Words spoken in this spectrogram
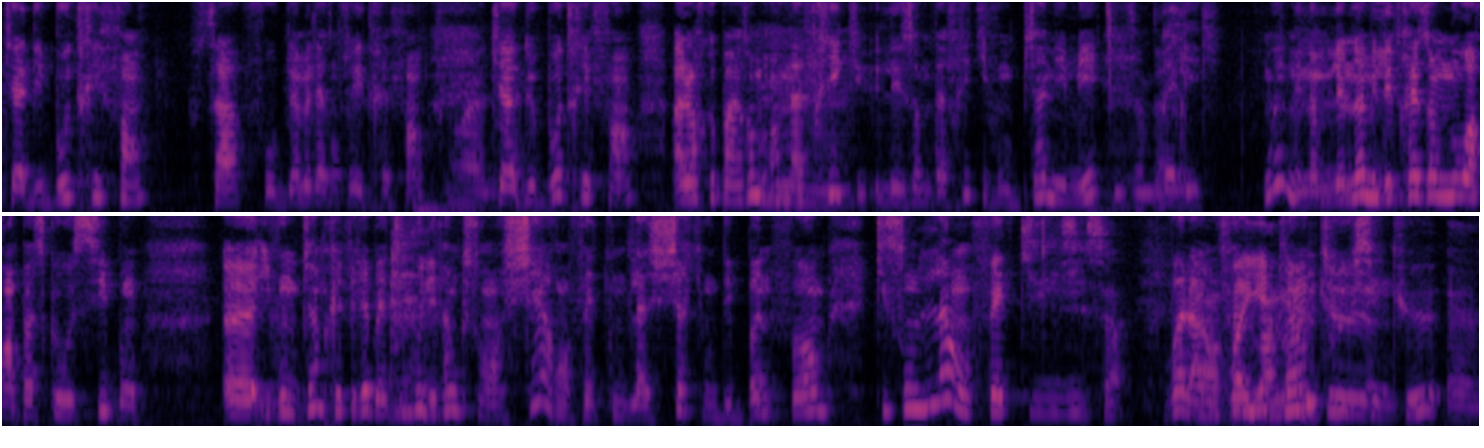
qui a des beaux traits fins. Ça, faut bien mettre l'accent sur les traits fins. Qui a de beaux traits fins. Alors que par exemple, en Mhm. Afrique, les hommes d'Afrique, ils vont bien aimer. les hommes bah, d'Afrique. Oui, mais non, mais les, non, mais les vrais hommes noirs, hein, parce que aussi, bon, euh, ils vont bien préférer bah, du coup les femmes qui sont en chair, en fait, qui ont de la chair, qui ont des bonnes formes, qui sont là, en fait, C'est qui. ça. Voilà, et en vous fait, voyez bien le que. truc, c'est que euh,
